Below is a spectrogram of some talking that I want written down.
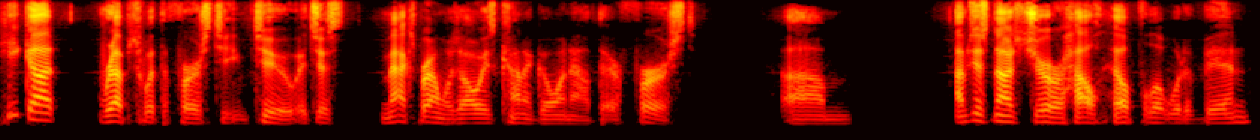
he got reps with the first team too. It just Max Browne was always kind of going out there first. Um, I'm just not sure how helpful it would have been.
